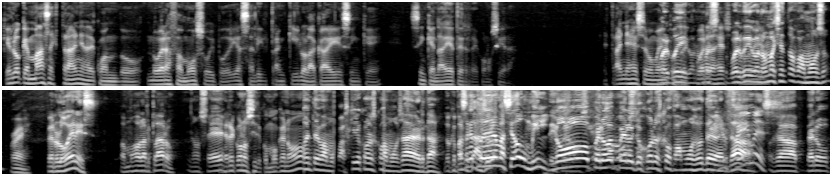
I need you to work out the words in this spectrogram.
¿Qué es lo que más extrañas de cuando no eras famoso y podrías salir tranquilo a la calle sin que, sin que nadie te reconociera? ¿Extrañas ese momento? Vuelvo y digo, no me, ¿Recuerdas eso vuelvo digo, no me siento famoso. Right. Pero lo eres. Vamos a hablar claro. No sé. Eres reconocido. ¿Cómo que no? Gente famosa. Es que yo conozco famosa de verdad. Lo que pasa es O que sea, tú eres demasiado humilde. No, sí pero, eres pero, yo conozco famosos de You're verdad. famous. O sea, pero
